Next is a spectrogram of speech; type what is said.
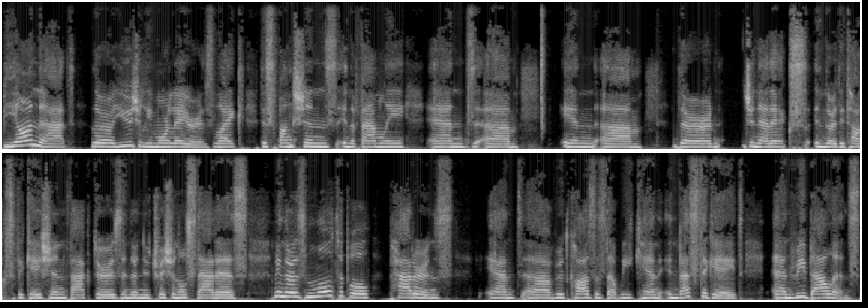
beyond that, there are usually more layers like dysfunctions in the family and um, in um, their genetics, in their detoxification factors, in their nutritional status. I mean, there's multiple patterns and uh, root causes that we can investigate and rebalance.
